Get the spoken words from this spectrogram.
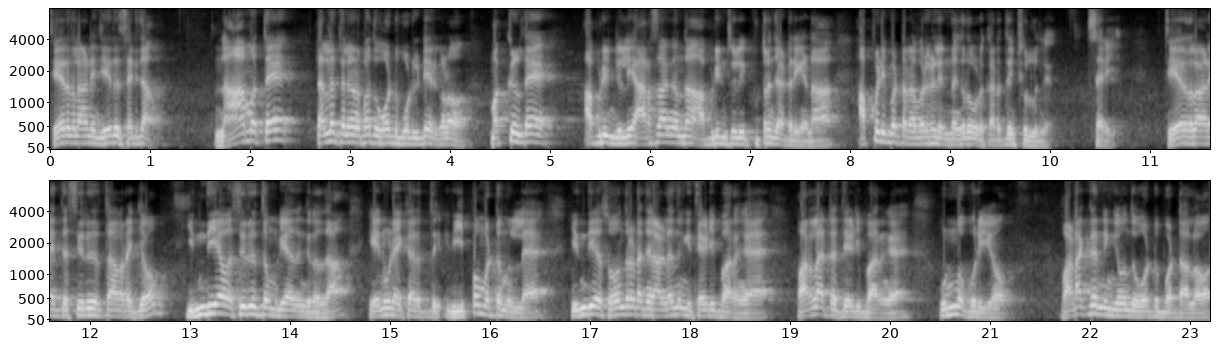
தேர்தல் ஆணையம் செய்கிறது சரிதான். நாமத்தை நல்ல தலைவரை பார்த்து ஓட்டு போட்டுக்கிட்டே இருக்கணும். மக்கள்கிட்ட அப்படின்னு சொல்லி அரசாங்கம் தான் அப்படின்னு சொல்லி குற்றம் சாட்டுறீங்கன்னா அப்படிப்பட்ட நபர்கள் என்னங்கிற ஒரு கருத்தையும் சொல்லுங்கள் சரி. தேர்தல் ஆணையத்தை சீர்திருத்த வரைக்கும் இந்தியாவை சீர்திருத்த முடியாதுங்கிறது தான் என்னுடைய கருத்து. இது இப்போ மட்டும் இல்லை இந்திய சுதந்திர அடைஞ்ச நாள்லேருந்து நீங்கள் தேடி பாருங்கள் வரலாற்றை தேடி பாருங்கள் உண்மை புரியும். வடக்கு நீங்கள் வந்து ஓட்டு போட்டாலும்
